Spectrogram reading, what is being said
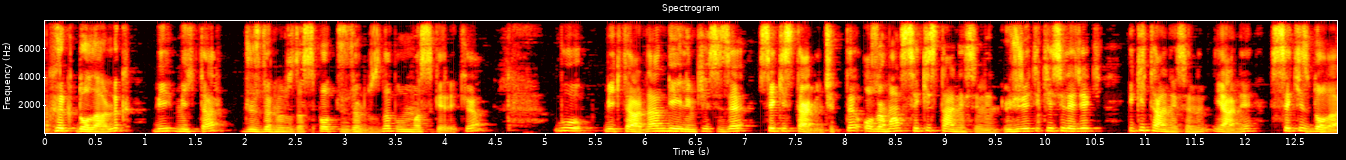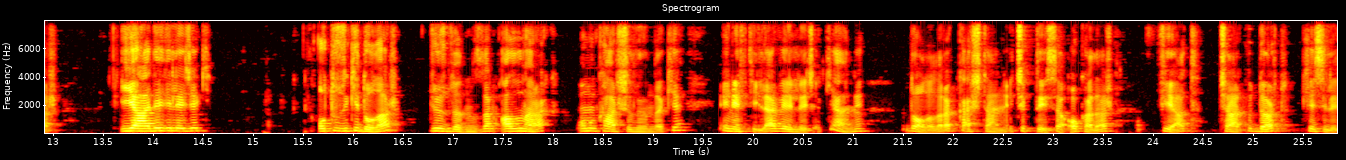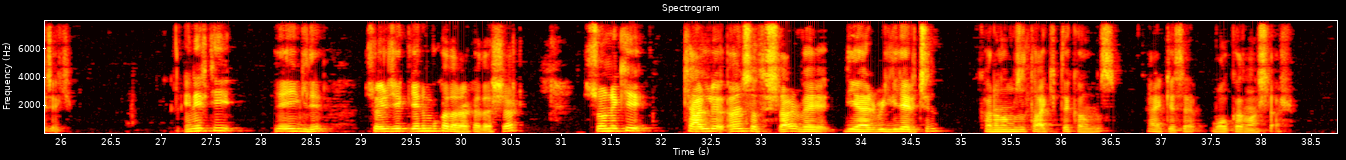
40 dolarlık bir miktar cüzdanınızda, spot cüzdanınızda bulunması gerekiyor. Bu miktardan diyelim ki size 8 tane çıktı. O zaman 8 tanesinin ücreti kesilecek. 2 tanesinin yani 8 dolar iade edilecek. 32 dolar cüzdanınızdan alınarak onun karşılığındaki NFT'ler verilecek. Yani doğal olarak kaç tane çıktıysa o kadar fiyat çarpı 4 kesilecek. NFT ile ilgili Söyleyeceklerim bu kadar arkadaşlar. Sonraki karlı ön satışlar ve diğer bilgiler için kanalımızı takipte kalınız. Herkese bol kazançlar.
